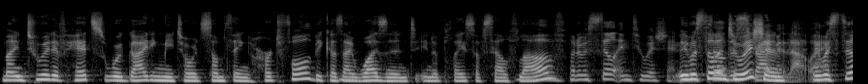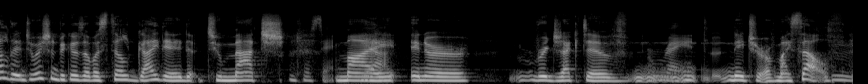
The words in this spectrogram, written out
my intuitive hits were guiding me towards something hurtful because mm. I wasn't in a place of self love. Mm. But it was still intuition. It was still, still intuition. It, it, was still the intuition because I was still guided to match my yeah. inner rejective right. n- nature of myself. Mm.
